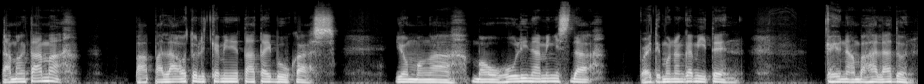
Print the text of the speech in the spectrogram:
Tamang-tama. Papalaot ulit kami ni tatay bukas. Yung mga mahuhuli naming isda, pwede mo nang gamitin. Kayo na ang bahala doon.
